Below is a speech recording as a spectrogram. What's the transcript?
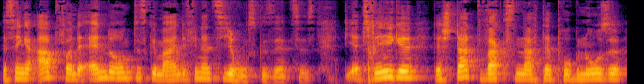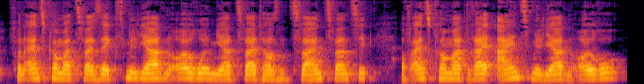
Es hänge ab von der Änderung des Gemeindefinanzierungsgesetzes. Die Erträge der Stadt wachsen nach der Prognose von 1,26 Milliarden Euro im Jahr 2022 auf 1,31 Milliarden Euro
